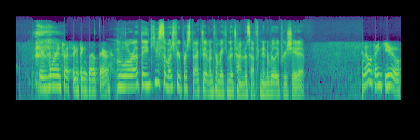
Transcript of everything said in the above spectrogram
There's more interesting things out there. Laura, thank you so much for your perspective and for making the time this afternoon. I really appreciate it. No, thank you.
